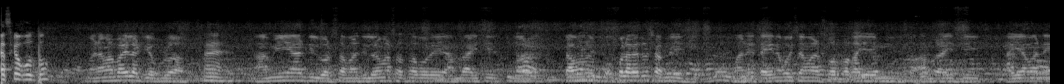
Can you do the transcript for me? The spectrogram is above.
আজকে কত? মানে আমার বাড়ি লাগিয়ে পুরো। হ্যাঁ। আমি আর দিলবর আমার দিলর আমার চাষা পরে আমরা আইছি তোমার টাউন কলাঘাটের সামনে আইছি। মানে তাই না কইছে আমার সর পাকাই আমরা আইছি আইয়া মানে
